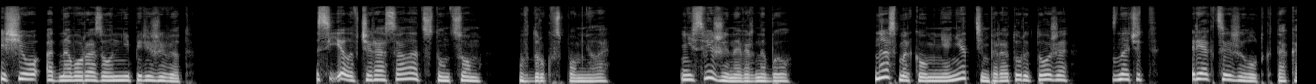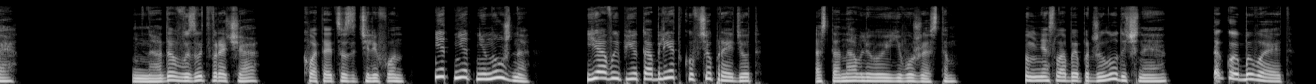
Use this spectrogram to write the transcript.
Еще одного раза он не переживет. Съела вчера салат с тунцом, вдруг вспомнила. Не свежий, наверное, был. Насморка у меня нет, температуры тоже. Значит, реакция желудка такая. Надо вызвать врача. Хватается за телефон. Нет-нет, не нужно. Я выпью таблетку, все пройдет. Останавливаю его жестом. У меня слабая поджелудочная. Такое бывает.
